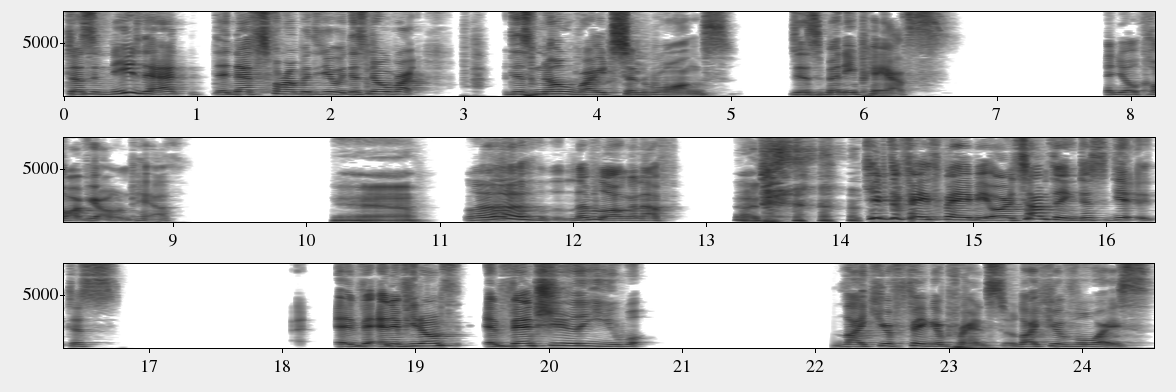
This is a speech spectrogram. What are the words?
doesn't need that, then that's fine with you. There's no right there's no rights and wrongs. There's many paths. And you'll carve your own path. Yeah. Ugh, live long enough. Keep the faith, baby, or something. Just get just and if you don't eventually you will like your fingerprints, like your voice,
